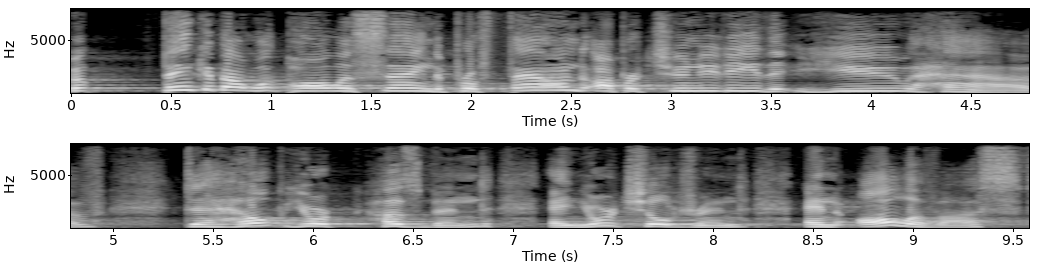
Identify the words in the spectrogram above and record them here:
But think about what Paul is saying the profound opportunity that you have to help your husband and your children and all of us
